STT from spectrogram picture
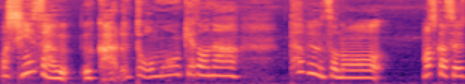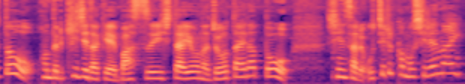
まあ、審査受かると思うけどな、多分その、もしかすると、本当に記事だけ抜粋したような状態だと、審査で落ちるかもしれない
